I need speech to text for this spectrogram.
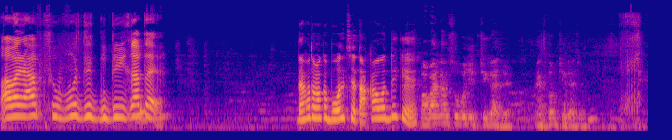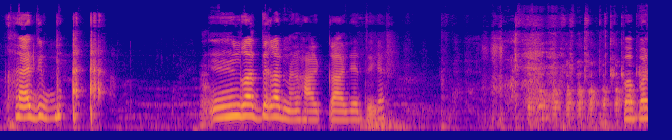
বাবার নাম সুবুজিৎ ঠিক আছে দেখো তোমাকে বলছে তাকাও ওর দিকে বাবার নাম শুভজিৎ ঠিক আছে। একদম ঠিক আছে। হ্যাঁ বাবার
